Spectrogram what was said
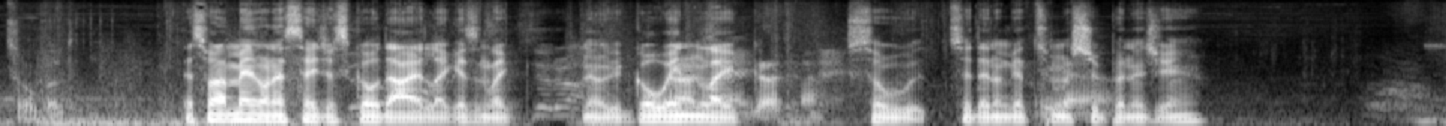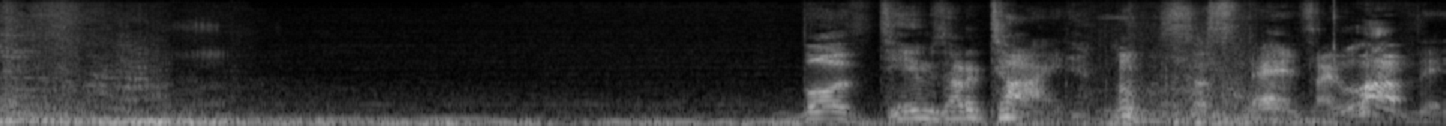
It's all good. That's what I meant when I say just go die. Like, isn't like, you know, go in like, so so they don't get too much super energy. Both teams are tied. Suspense. I love this.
